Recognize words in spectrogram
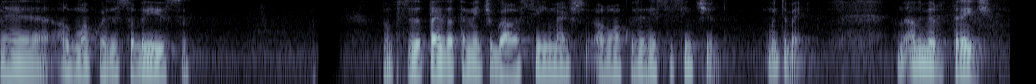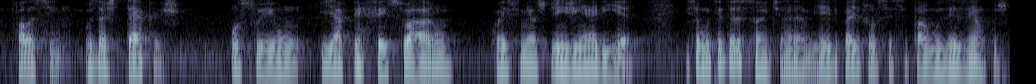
é, alguma coisa sobre isso. Não precisa estar exatamente igual assim, mas alguma coisa nesse sentido. Muito bem. A número 3 fala assim: os astecas possuíam e aperfeiçoaram conhecimentos de engenharia isso é muito interessante, né? E aí ele pede para você citar alguns exemplos.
